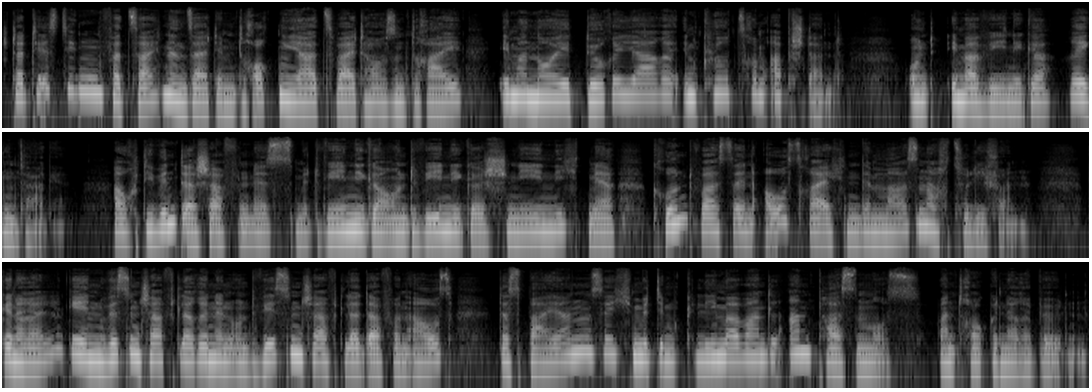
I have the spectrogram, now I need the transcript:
Statistiken verzeichnen seit dem Trockenjahr 2003 immer neue Dürrejahre in kürzerem Abstand und immer weniger Regentage. Auch die Winter schaffen es, mit weniger und weniger Schnee nicht mehr Grundwasser in ausreichendem Maß nachzuliefern. Generell gehen Wissenschaftlerinnen und Wissenschaftler davon aus, dass Bayern sich mit dem Klimawandel anpassen muss an trockenere Böden.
